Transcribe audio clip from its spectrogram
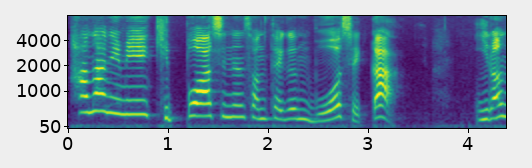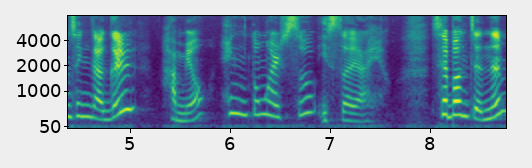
하나님이 기뻐하시는 선택은 무엇일까? 이런 생각을 하며 행동할 수 있어야 해요. 세 번째는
